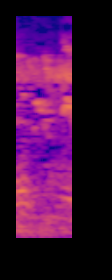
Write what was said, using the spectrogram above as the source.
Thank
